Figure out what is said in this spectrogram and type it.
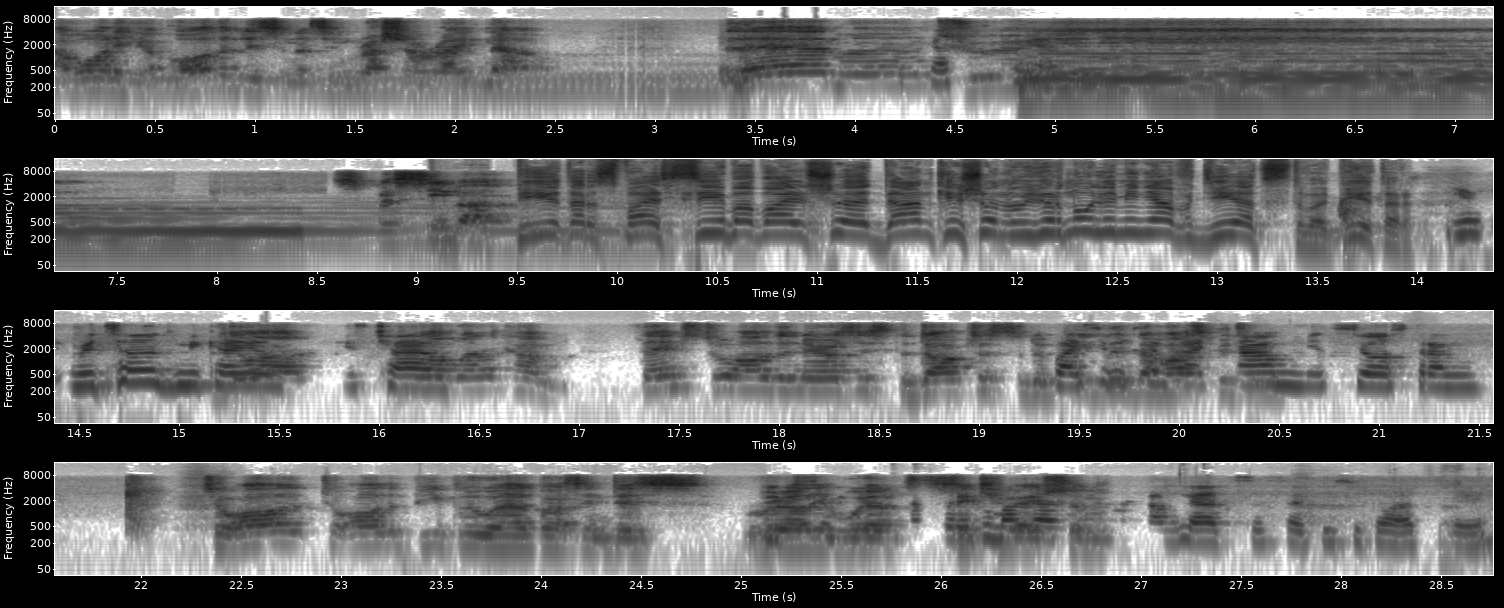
I want to hear all the listeners in Russia right now. Lemon tree. Спасибо. Питер, спасибо большое. Данкишон, вы вернули меня в детство, Питер. You returned Mikhail, his you are child. welcome. Thanks to all the nurses, the doctors, to the people Спасибо in the всем hospital, врачам, медсестрам, to all to all the people who help us in this really weird situation. справляться с этой ситуацией.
